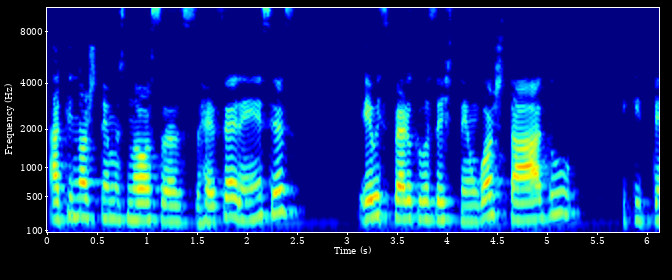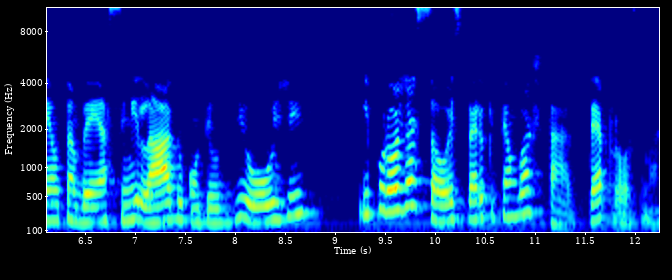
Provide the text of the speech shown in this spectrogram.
Aqui nós temos nossas referências. Eu espero que vocês tenham gostado e que tenham também assimilado o conteúdo de hoje. E por hoje é só. Eu espero que tenham gostado. Até a próxima.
